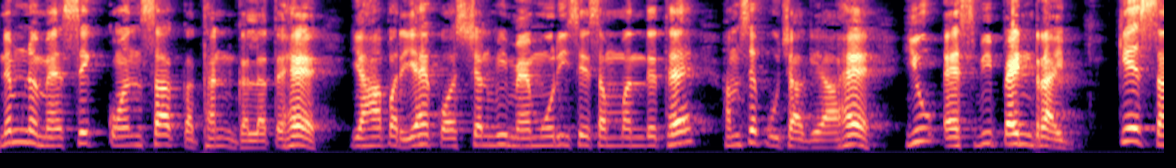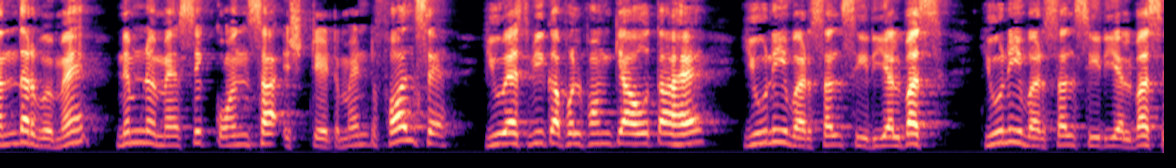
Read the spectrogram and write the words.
निम्न में से कौन सा कथन गलत है? यहाँ पर यह क्वेश्चन भी मेमोरी से संबंधित है। हमसे पूछा गया है यूएसबी पेन ड्राइव के संदर्भ में निम्न में से कौन सा स्टेटमेंट फॉल्स है? यूएसबी का फुल फॉर्म क्या होता है? Universal serial bus universal serial bus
